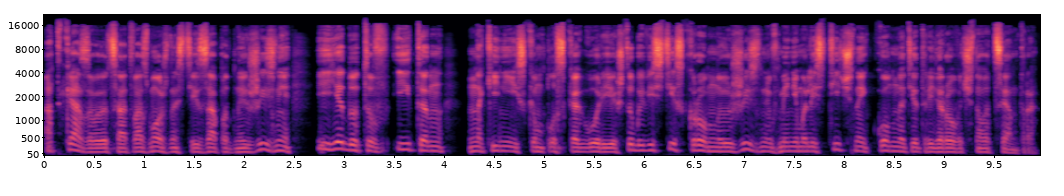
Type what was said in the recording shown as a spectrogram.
отказываются от возможностей западной жизни и едут в Итон на Кенийском плоскогорье, чтобы вести скромную жизнь в минималистичной комнате тренировочного центра.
